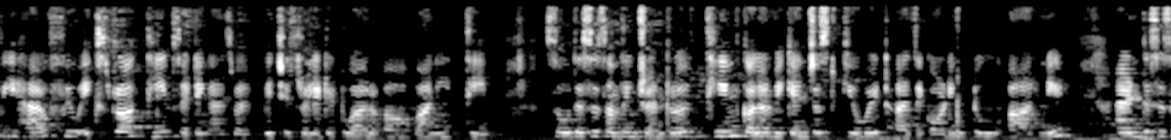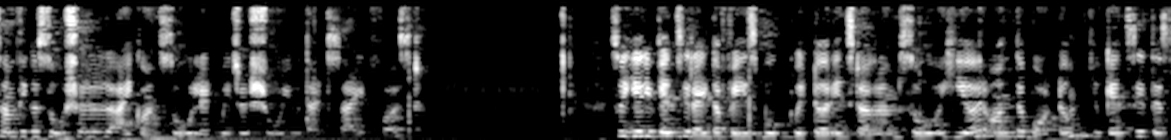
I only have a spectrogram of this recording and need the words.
we have few extra theme setting as well which is related to our uh, Vani theme. So this is something general. Theme color we can just give it as according to our need and this is something a social icon. So let me just show you that site first. So here you can see right the facebook twitter instagram. So here on the bottom you can see this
